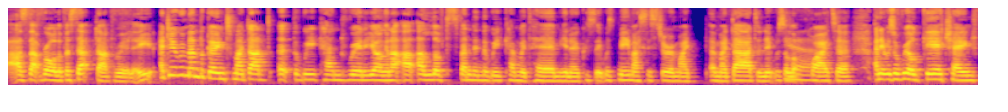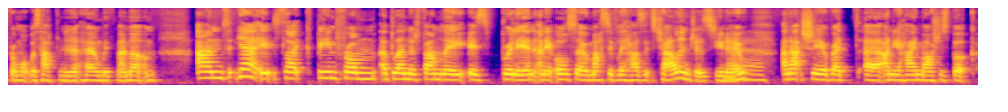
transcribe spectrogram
as that role of a stepdad. Really, I do remember going to my dad at the weekend really young, and I, I loved spending the weekend with him. You know, because it was me, my sister, and my and my dad, and it was a yeah. lot quieter, and it was a real gear change from what was happening at home with my mum. And yeah, it's like being from a blended family is brilliant, and it also massively has its challenges, you know. Yeah. And actually, I read uh, Anya book,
